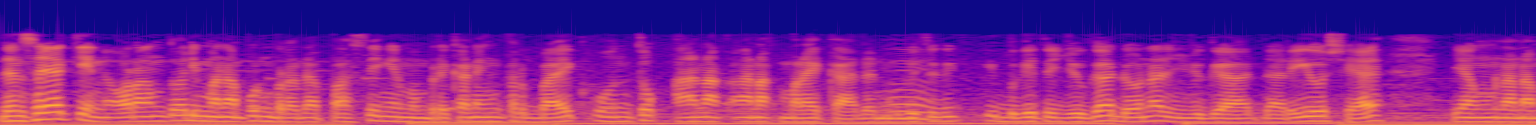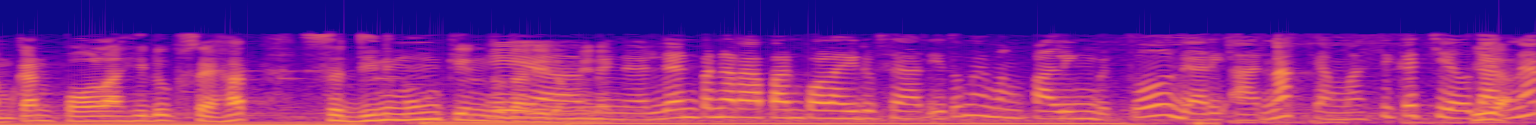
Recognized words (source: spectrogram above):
dan saya yakin orang tua di mana pun berada pasti ingin memberikan yang terbaik untuk anak-anak mereka. Dan Hmm. begitu begitu juga Dona dan juga Darius ya, yang menanamkan pola hidup sehat sedini mungkin tuh tadi Iya Dominic. benar. Dan penerapan pola hidup sehat itu memang paling betul dari anak yang masih kecil. Iya. Karena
